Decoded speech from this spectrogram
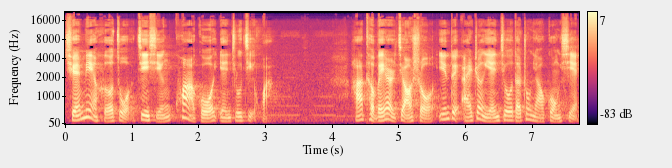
全面合作，进行跨国研究计划。哈特维尔教授因对癌症研究的重要贡献。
